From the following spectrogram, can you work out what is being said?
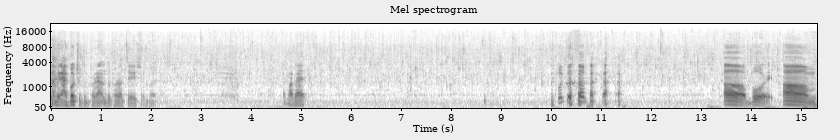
I mean, I butchered the, pronoun- the pronunciation, but that's my bad. What the fuck? oh boy. Um.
